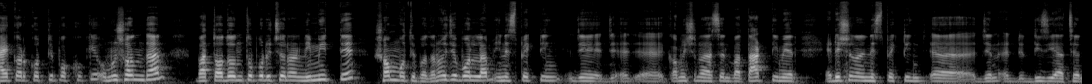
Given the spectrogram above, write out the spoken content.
আয়কর কর্তৃপক্ষকে অনুসন্ধান বা তদন্ত পরিচালনার নিমিত্তে সম্মতি প্রদান। ওই যে বললাম ইন্সপেক্টিং যে কমিশনার আছেন বা তার টিমের এডিশনাল ইন্সপেক্টিং যে ডিজি আছেন,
